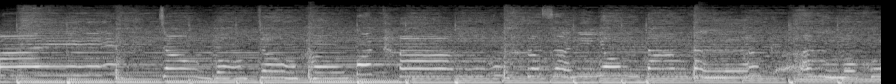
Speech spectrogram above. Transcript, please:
มัย เจ้าบอกเจ้าเขาบ่ทันรสนิยมตามกันเหลือกันบ่คู่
